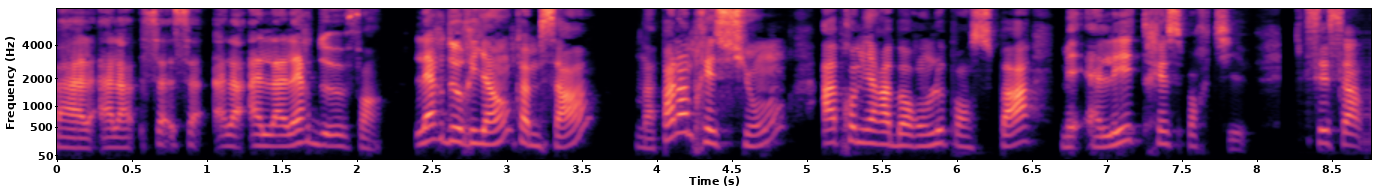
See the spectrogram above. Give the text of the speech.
bah, elle a l'air de, enfin, l'air de rien comme ça. On n'a pas l'impression. À premier abord, on le pense pas, mais elle est très sportive. C'est ça.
